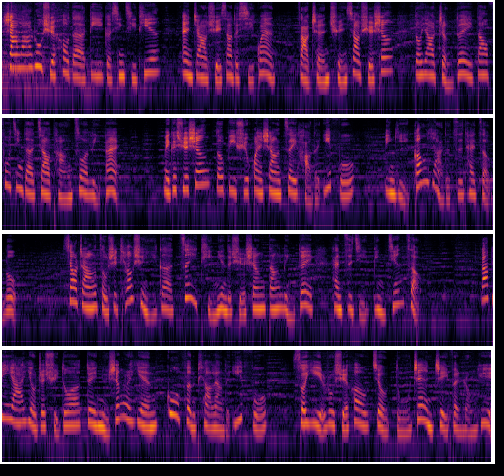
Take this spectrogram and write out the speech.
莎拉入学后的第一个星期天，按照学校的习惯，早晨全校学生都要整队到附近的教堂做礼拜。每个学生都必须换上最好的衣服，并以高雅的姿态走路。校长总是挑选一个最体面的学生当领队，和自己并肩走。拉比亚有着许多对女生而言过分漂亮的衣服，所以入学后就独占这份荣誉。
